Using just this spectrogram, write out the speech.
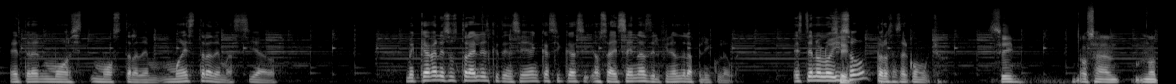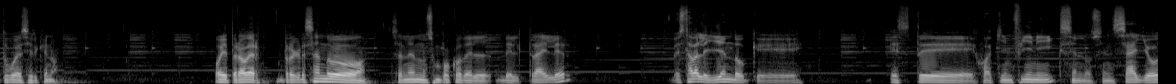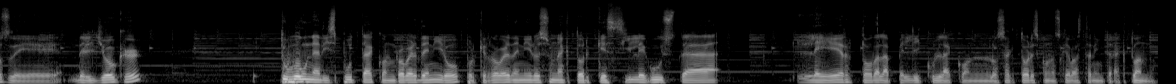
El trailer muestra, de, muestra demasiado. Me cagan esos trailers que te enseñan casi casi, o sea, escenas del final de la película, güey. Este no lo Sí. hizo, pero se acercó mucho. Sí, o sea, no te voy a decir que no. Oye, pero a ver, regresando, saliéndonos un poco del, del tráiler, estaba leyendo que este Joaquín Phoenix en los ensayos de, del Joker tuvo una disputa con Robert De Niro, porque Robert De Niro es un actor que sí le gusta leer toda la película con los actores con los que va a estar interactuando.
